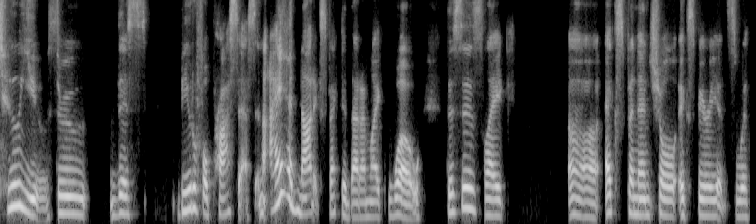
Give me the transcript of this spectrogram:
to you through this beautiful process. And I had not expected that. I'm like, whoa, this is like uh exponential experience with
